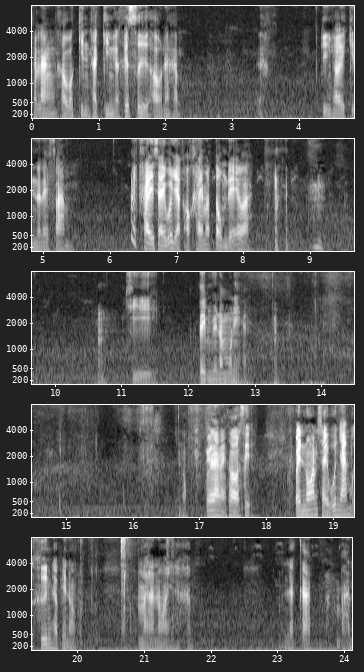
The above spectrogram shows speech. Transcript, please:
กำลังเขาว่ากินถ้ากินก็คือสื่อเอานะครับ กินเขากินได้ในฟาร์มไม่ใครใส่ว่าอยากเอาใครมาต้มได้วะขี่เต็มอยู่น้ำมูนี่ครับนกเวลาไหนเขาเอสิ ไปนอนใส่บุ้ย้ำเมื่อคืนครับพี่น้อง มาหน่อยนะครับบรรยากาศบ้าน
